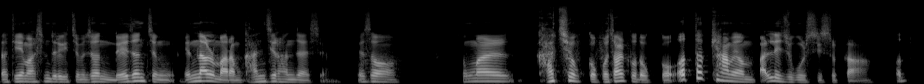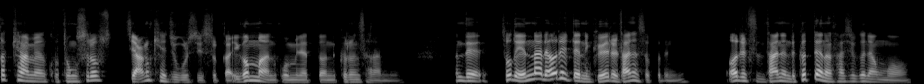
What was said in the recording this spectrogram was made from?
나 뒤에 말씀드리겠지만 전 뇌전증 옛날로 말하면 간질 환자였어요. 그래서 정말 가치 없고 보잘 것 없고 어떻게 하면 빨리 죽을 수 있을까? 어떻게 하면 고통스럽지 않게 죽을 수 있을까? 이것만 고민했던 그런 사람이에요. 근데 저도 옛날에 어릴 때는 교회를 다녔었거든요. 어릴 때 다녔는데 그때는 사실 그냥 뭐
